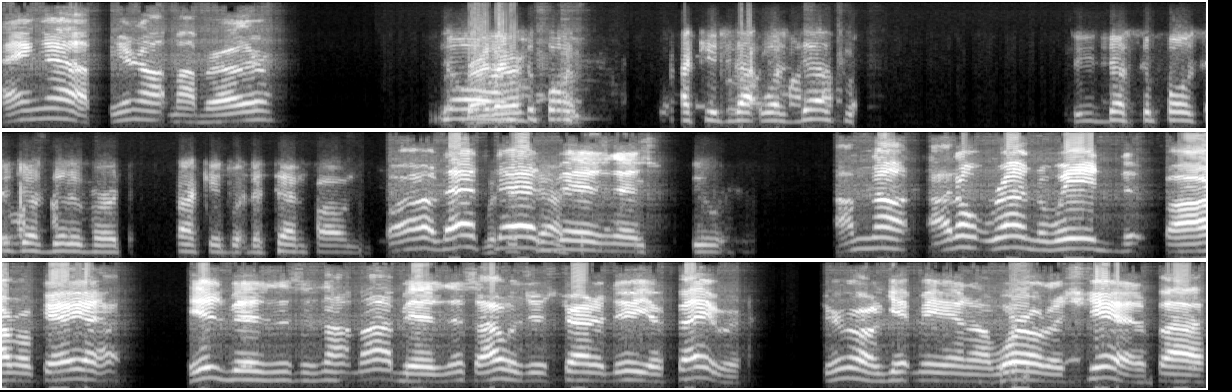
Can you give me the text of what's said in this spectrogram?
Hang up. You're not my brother. no, I'm supposed to package that was dealt with. So you're just supposed to just deliver the package with the ten pound Well, that's with the dad's cash. business. I'm not. I don't run the weed farm. Okay. His business is not my business. I was just trying to do you a favor. You're gonna get me in a world of shit if I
